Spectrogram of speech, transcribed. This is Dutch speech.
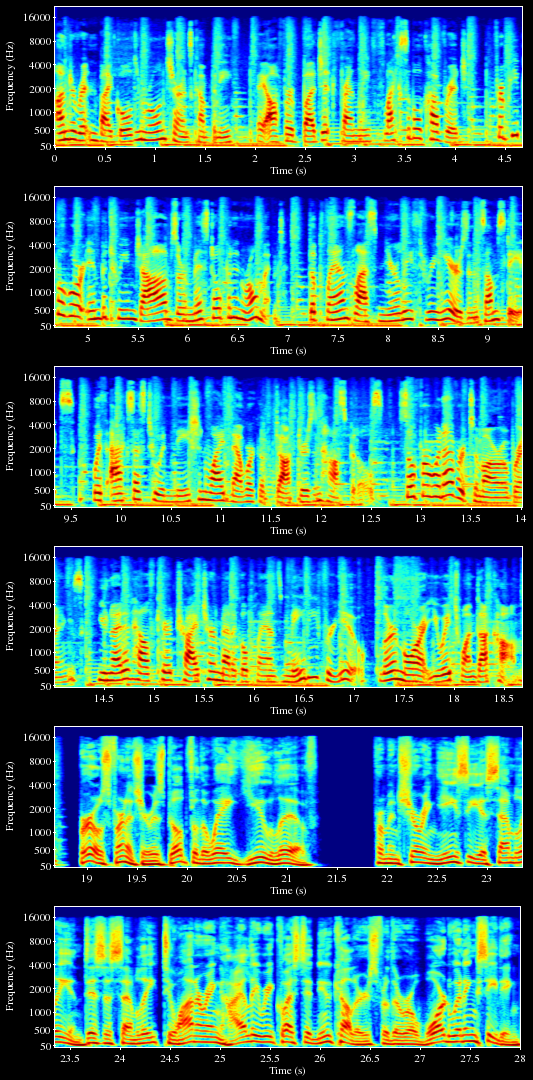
Underwritten by Golden Rule Insurance Company, they offer budget friendly, flexible coverage for people who are in between jobs or missed open enrollment. The plans last nearly three years in some states, with access to a nationwide network of doctors and hospitals. So, for whatever tomorrow brings, United Healthcare Tri Term Medical Plans may be for you. Learn more at uh1.com. Burrow's furniture is built for the way you live. From ensuring easy assembly and disassembly to honoring highly requested new colors for their award winning seating,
